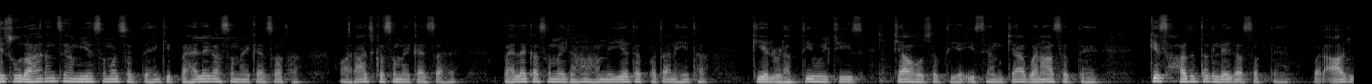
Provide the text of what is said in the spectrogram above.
इस उदाहरण से हम यह समझ सकते हैं कि पहले का समय कैसा था और आज का समय कैसा है। पहले का समय जहाँ हमें यह तक पता नहीं था कि ये लुढ़कती हुई चीज़ क्या हो सकती है, इसे हम क्या बना सकते हैं, किस हद तक ले जा सकते हैं, पर आज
